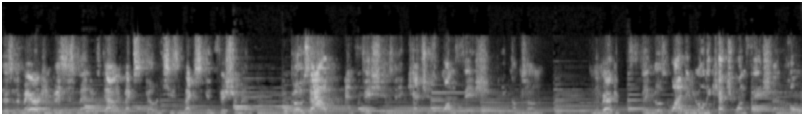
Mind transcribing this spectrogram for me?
there's an American businessman who's down in Mexico and he sees a Mexican fisherman who goes out and fishes and he catches one fish and he comes home. Mm-hmm. The American businessman goes, Why did you only catch one fish? That whole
